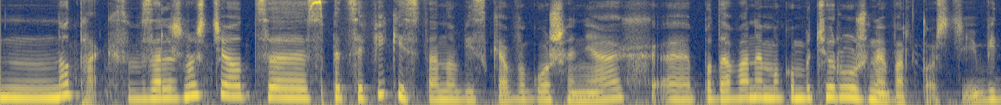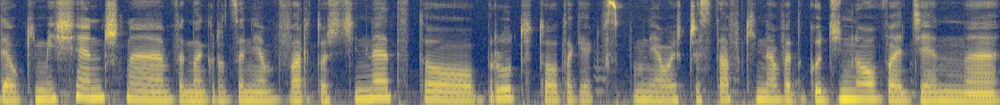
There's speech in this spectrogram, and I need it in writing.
No tak, w zależności od e, specyfiki stanowiska w ogłoszeniach e, podawane mogą być różne wartości. Widełki miesięczne, wynagrodzenia w wartości netto, brutto, tak jak wspomniałeś, czy stawki nawet godzinowe, dzienne,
